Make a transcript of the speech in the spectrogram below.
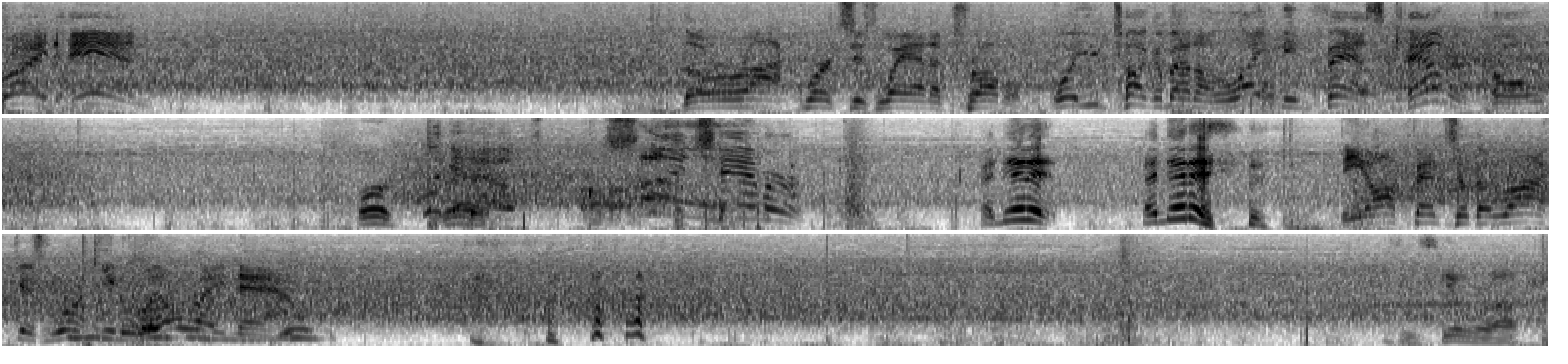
right hand. The Rock works his way out of trouble. Well, you talk about a lightning fast counter, Cole. Fuck Look that. out! Sledgehammer! I did it. I did it. The offense of The Rock is working well right now. this is heel rock.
